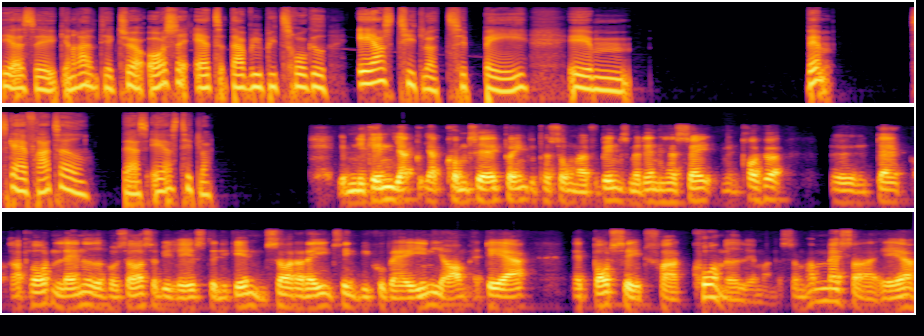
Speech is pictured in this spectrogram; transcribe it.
deres øh, generaldirektør, også, at der vil blive trukket ærestitler tilbage. Øhm, hvem skal have frataget deres ærestitler? Jamen igen, jeg, jeg kommenterer ikke på enkeltpersoner i forbindelse med den her sag, men prøv at høre, øh, da rapporten landede hos os, og vi læste den igennem, så var der der en ting, vi kunne være enige om, at det er, at bortset fra kormedlemmerne, som har masser af ære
